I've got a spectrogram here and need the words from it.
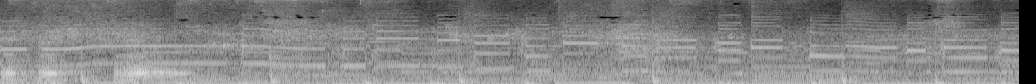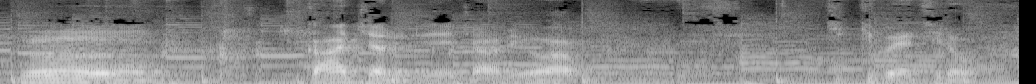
うん。ガーチャルでじゃああれは、聞。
